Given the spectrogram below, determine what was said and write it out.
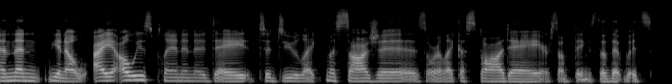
And then, you know, I always plan in a day to do like massages or like a spa day or something so that it's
